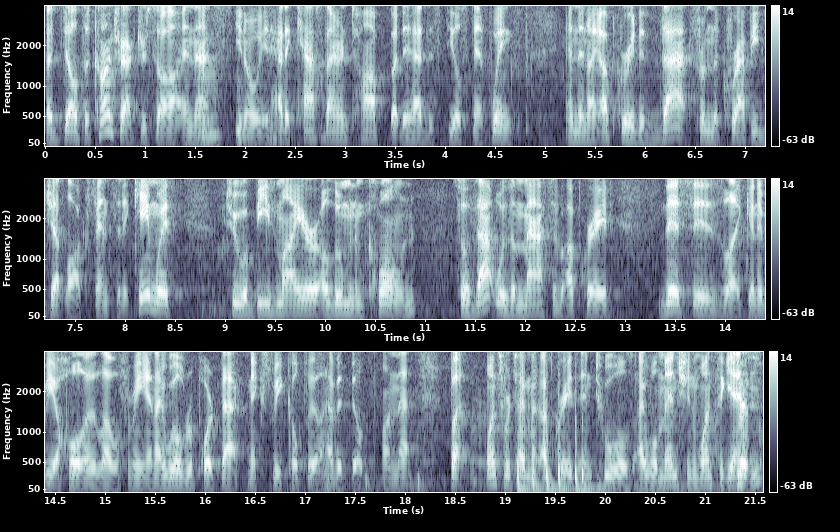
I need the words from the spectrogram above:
a Delta contractor saw, and that's you know it had a cast iron top, but it had the steel stamped wings, and then I upgraded that from the crappy Jetlock fence that it came with to a Biesemeyer aluminum clone. So that was a massive upgrade. This is like going to be a whole other level for me, and I will report back next week. Hopefully, I'll have it built on that. But once we're talking about upgrades and tools, I will mention once again. Just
